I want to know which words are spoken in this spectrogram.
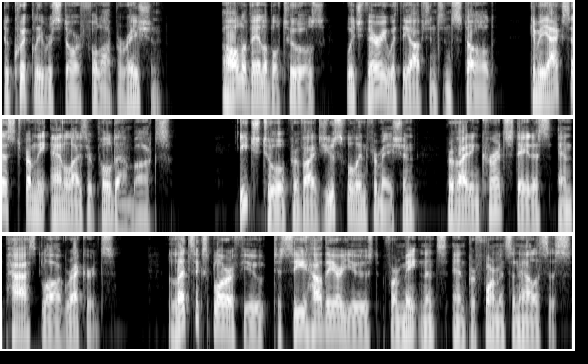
to quickly restore full operation. All available tools, which vary with the options installed, can be accessed from the Analyzer pull-down box. Each tool provides useful information, providing current status and past log records. Let's explore a few to see how they are used for maintenance and performance analysis.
